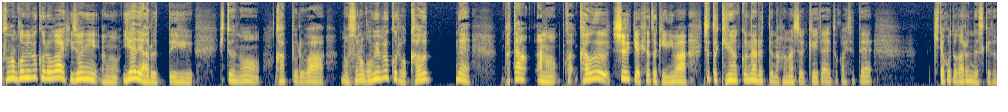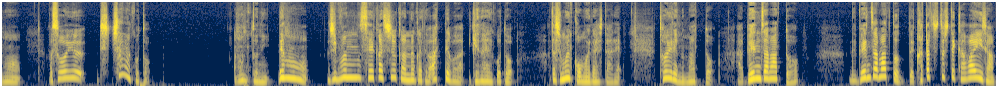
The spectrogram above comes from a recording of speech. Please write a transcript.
そのゴミ袋が非常にあの嫌であるっていう人のカップルはもうそのゴミ袋を買うねパターンあの買う周期が来た時にはちょっと気楽になるっていうの話を聞いたりとかしてて来たことがあるんですけどもそういうちっちゃなこと。本当に。でも自分の生活習慣の中ではあってはいけないこと。私もう一個思い出したあれ。トイレのマット。あ便座マット？で便座マットって形として可愛いじゃん。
